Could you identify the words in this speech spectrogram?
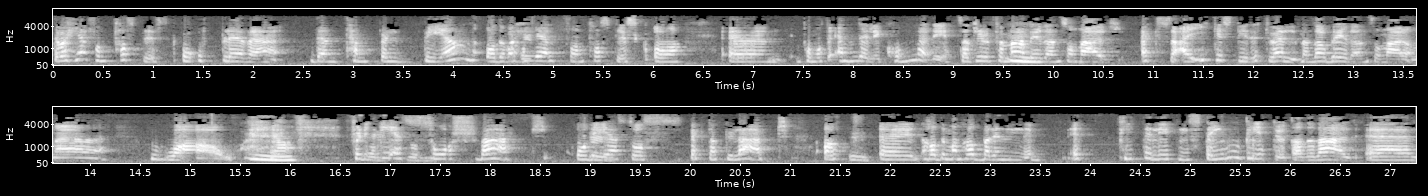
det var helt fantastisk å oppleve den tempelbyen, og det var helt fantastisk å eh, på en måte endelig komme dit. Så jeg tror for meg ble det en sånn der ekstra Jeg er ikke spirituell, men da ble det en sånn der eh, wow. Ja. For det er så svært, og det er så spektakulært at eh, hadde man hatt bare en bitte liten steinbit ut av det der eh,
